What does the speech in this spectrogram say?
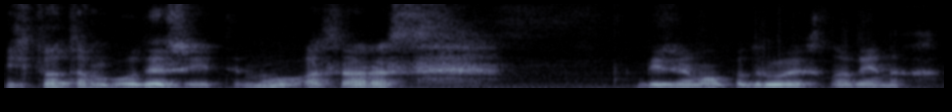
і хто там буде жити. Ну, а зараз біжимо по других новинах.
